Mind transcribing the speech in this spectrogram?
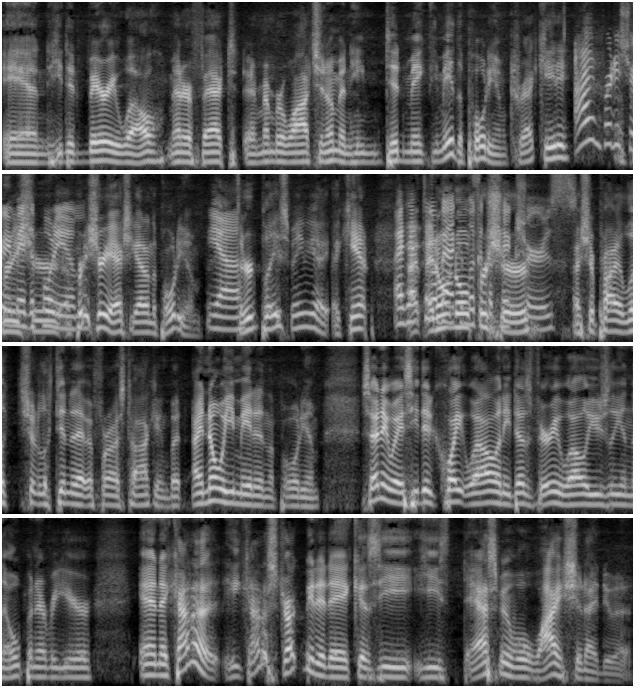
and he did very well. Matter of fact, I remember watching him, and he did make he made the podium. Correct, Katie? I'm pretty I'm sure he made sure- the podium. I'm pretty sure he actually got on the podium. Yeah. third place maybe. I, I can't. I'd have to I go don't know for sure. pictures. I should probably look should have looked into that before I was talking, but I know he made it in the podium. So, anyways, he did quite well, and he does very well usually in the Open every year. And it kind of he kind of struck me today because he he asked me, well, why should I do it,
